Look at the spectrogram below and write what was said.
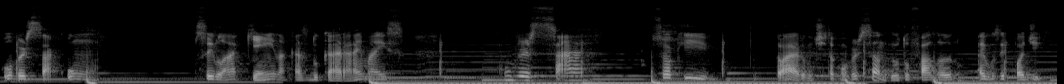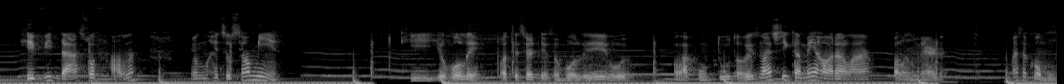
conversar com sei lá quem na casa do caralho, mas conversar. Só que, claro, a gente tá conversando, eu tô falando, aí você pode revidar a sua fala em alguma rede social minha. Que eu vou ler, pode ter certeza. Eu vou ler, vou falar com tu. Talvez nós fica meia hora lá falando merda. Mas é comum.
